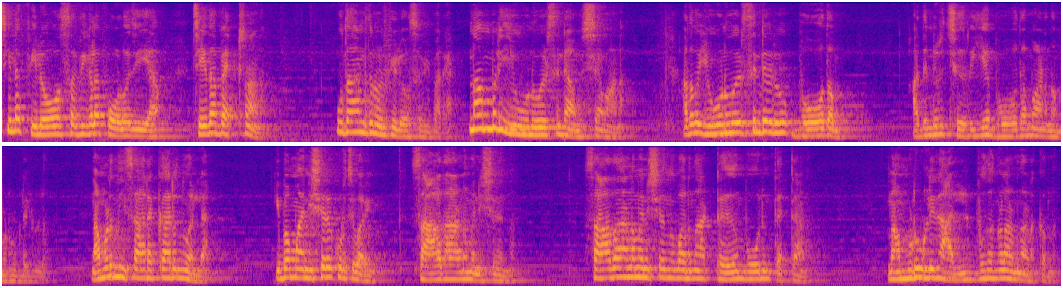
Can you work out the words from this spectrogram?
ചില ഫിലോസഫികളെ ഫോളോ ചെയ്യാം ചെയ്താൽ ബെറ്ററാണ് ഉദാഹരണത്തിന് ഒരു ഫിലോസഫി പറയാം. നമ്മൾ യൂണിവേഴ്സിന്റെ അംശമാണ്. അഥവാ യൂണിവേഴ്സിന്റെ ഒരു ബോധം അതിന്റെ ഒരു ചെറിയ ബോധമാണ് നമ്മുടെ ഉള്ളിലുള്ളത്. നമ്മൾ നിസാരക്കാരൊന്നുമല്ല. ഇപ്പം മനുഷ്യരെക്കുറിച്ച് പറയും സാധാരണ മനുഷ്യനെന്ന്. സാധാരണ മനുഷ്യൻ എന്ന് പറയുന്ന ആ ടേം പോലും തെറ്റാണ്. നമ്മുടെ ഉള്ളിൽ അത്ഭുതങ്ങളാണ് നടക്കുന്നത്.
